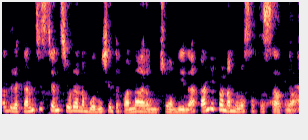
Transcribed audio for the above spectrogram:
அதில் கன்சிஸ்டன்ஸோட நம்ம ஒரு விஷயத்த பண்ண ஆரம்பித்தோம் அப்படின்னா கண்டிப்பாக நம்மளும் சக்ஸஸ் ஆகலாம்.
